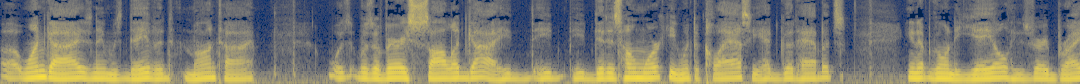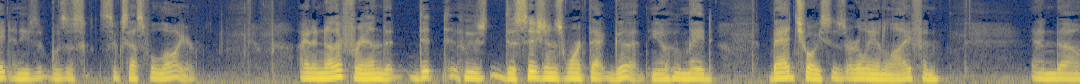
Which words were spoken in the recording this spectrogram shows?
uh, one guy, his name was David Monti, was was a very solid guy. He he he did his homework. He went to class. He had good habits. He ended up going to Yale. He was very bright, and he was a successful lawyer. I had another friend that did whose decisions weren't that good. You know, who made bad choices early in life, and and uh,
